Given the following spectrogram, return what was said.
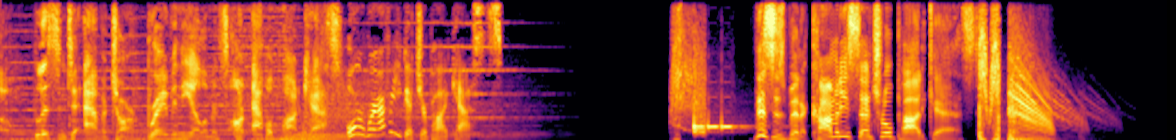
Listen to Avatar Braving the Elements on Apple Podcasts or wherever you get your podcasts. This has been a Comedy Central podcast.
